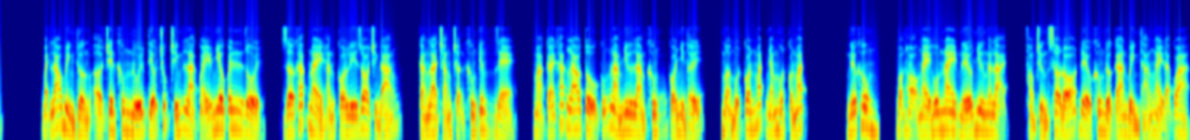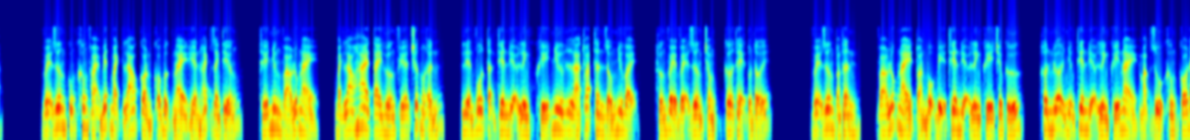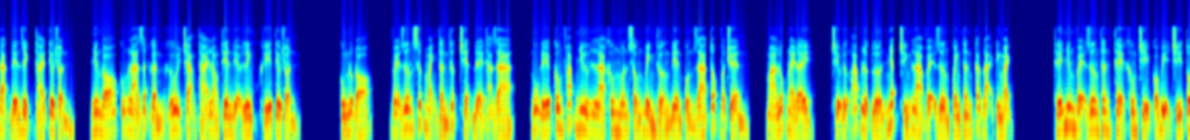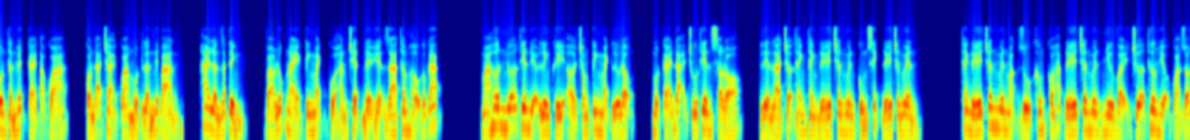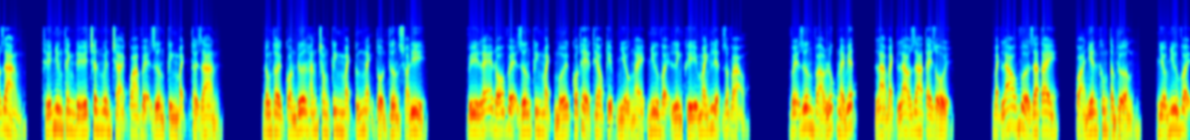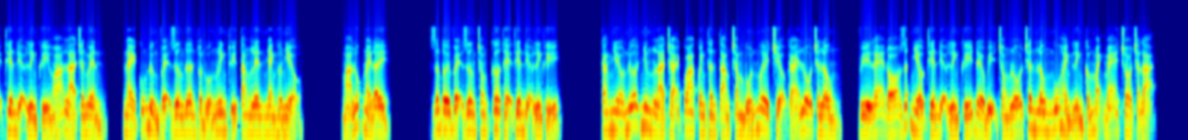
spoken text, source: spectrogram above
Bạch lao bình thường ở trên không núi tiểu trúc chính là quá yếu nhiêu quen rồi, giờ khác này hắn có lý do chính đáng, càng là trắng trận không kiêng rẻ, mà cái khác lao tổ cũng làm như làm không có nhìn thấy, mở một con mắt nhắm một con mắt. Nếu không, bọn họ ngày hôm nay nếu như ngăn lại, phòng chừng sau đó đều không được an bình tháng ngày đã qua. Vệ dương cũng không phải biết bạch lão còn có bực này hiện hách danh tiếng, thế nhưng vào lúc này, bạch lao hai tay hướng phía trước một ấn, liền vô tận thiên địa linh khí như là thoát thân giống như vậy hướng về vệ dương trong cơ thể tuôn tới. Vệ dương toàn thân, vào lúc này toàn bộ bị thiên địa linh khí chiếm cứ, hơn nữa những thiên địa linh khí này mặc dù không có đạt đến dịch thái tiêu chuẩn, nhưng đó cũng là rất gần gũi trạng thái lòng thiên địa linh khí tiêu chuẩn. Cùng lúc đó, vệ dương sức mạnh thần thức triệt để thả ra, ngũ đế công pháp như là không muốn sống bình thường điên cuồng gia tốc vận chuyển, mà lúc này đây, chịu đựng áp lực lớn nhất chính là vệ dương quanh thân các đại kinh mạch. Thế nhưng vệ dương thân thể không chỉ có bị trí tôn thần huyết cải tạo quá, còn đã trải qua một lần niết bàn, hai lần giác tỉnh, vào lúc này kinh mạch của hắn triệt để hiện ra thâm hậu gấp gáp mà hơn nữa thiên địa linh khí ở trong kinh mạch lưu động, một cái đại chu thiên sau đó, liền là trở thành thanh đế chân nguyên cùng xích đế chân nguyên. Thanh đế chân nguyên mặc dù không có hắc đế chân nguyên như vậy chữa thương hiệu quả rõ ràng, thế nhưng thanh đế chân nguyên trải qua vệ dương kinh mạch thời gian, đồng thời còn đưa hắn trong kinh mạch cứng ngạnh tổn thương xóa đi. Vì lẽ đó vệ dương kinh mạch mới có thể theo kịp nhiều ngày như vậy linh khí mãnh liệt rót vào. Vệ dương vào lúc này biết là bạch lao ra tay rồi. Bạch lao vừa ra tay, quả nhiên không tầm thường, nhiều như vậy thiên địa linh khí hóa là chân nguyên, này cũng đừng vệ dương đơn thuần uống linh thủy tăng lên nhanh hơn nhiều. Mà lúc này đây dẫn tới vệ dương trong cơ thể thiên địa linh khí. Càng nhiều nữa nhưng là trải qua quanh thân 840 triệu cái lỗ chân lông, vì lẽ đó rất nhiều thiên địa linh khí đều bị trong lỗ chân lông ngũ hành linh cấm mạnh mẽ cho trả lại.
